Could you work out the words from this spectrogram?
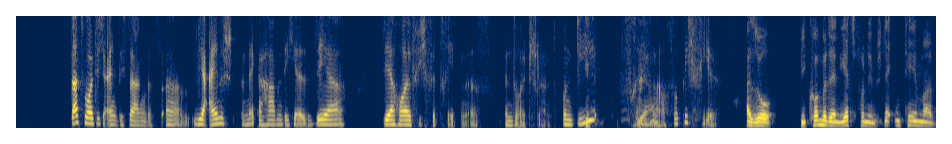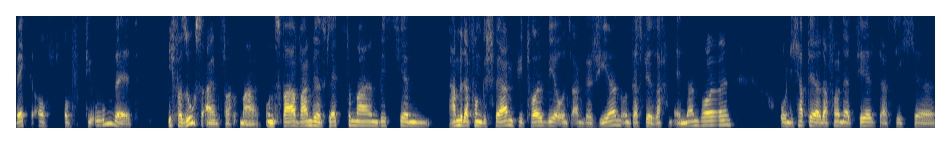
das wollte ich eigentlich sagen, dass ähm, wir eine Schnecke haben, die hier sehr, sehr häufig vertreten ist in Deutschland. Und die fressen ja. auch wirklich viel. Also, wie kommen wir denn jetzt von dem Schneckenthema weg auf, auf die Umwelt? Ich versuche es einfach mal. Und zwar waren wir das letzte Mal ein bisschen, haben wir davon geschwärmt, wie toll wir uns engagieren und dass wir Sachen ändern wollen. Und ich habe dir davon erzählt, dass ich äh,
